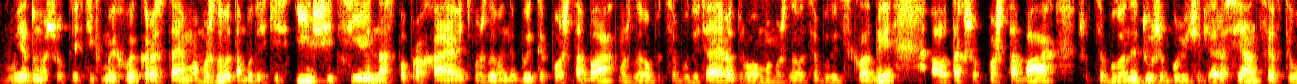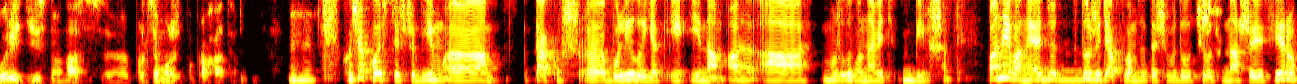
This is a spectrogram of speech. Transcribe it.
Тому я думаю, що як тільки ми їх використаємо, можливо, там будуть якісь інші цілі, нас попрохають, можливо, не бити по штабах, можливо, це будуть аеродроми, можливо, це будуть склади. А от так, щоб по штабах, щоб це було не дуже болюче для росіян, це в теорії дійсно нас е, про це можуть попрохати. Хоча хочеться, щоб їм е, також е, боліло, як і, і нам, а, а можливо навіть більше. Пане Іване, я дуже дякую вам за те, що ви долучилися до нашого ефіру.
